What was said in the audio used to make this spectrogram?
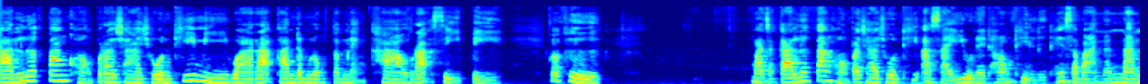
การเลือกตั้งของประชาชนที่มีวาระการดำรงตำแหน่งคาวละ4 ปี ก็คือ มาจากการเลือกตั้งของประชาชนที่อาศัยอยู่ในท้องถิ่นหรือเทศบาลนั้น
